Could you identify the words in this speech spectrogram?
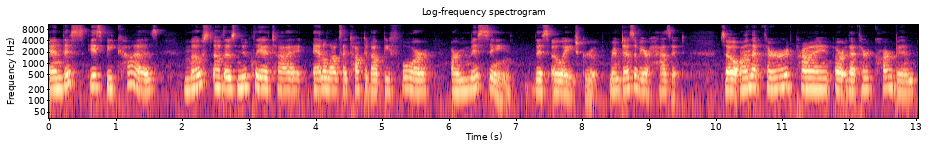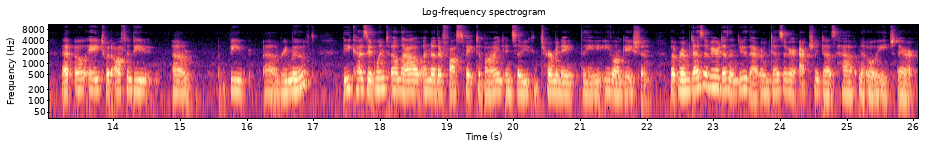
And this is because most of those nucleotide analogs I talked about before are missing this OH group. Remdesivir has it. So on that third prime or that third carbon, that OH would often be um, be uh, removed because it wouldn't allow another phosphate to bind, and so you can terminate the elongation. But remdesivir doesn't do that. Remdesivir actually does have an OH there,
